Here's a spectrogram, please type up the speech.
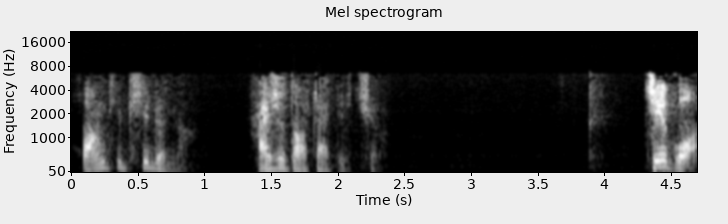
皇帝批准呐，还是到代地去了。结果，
